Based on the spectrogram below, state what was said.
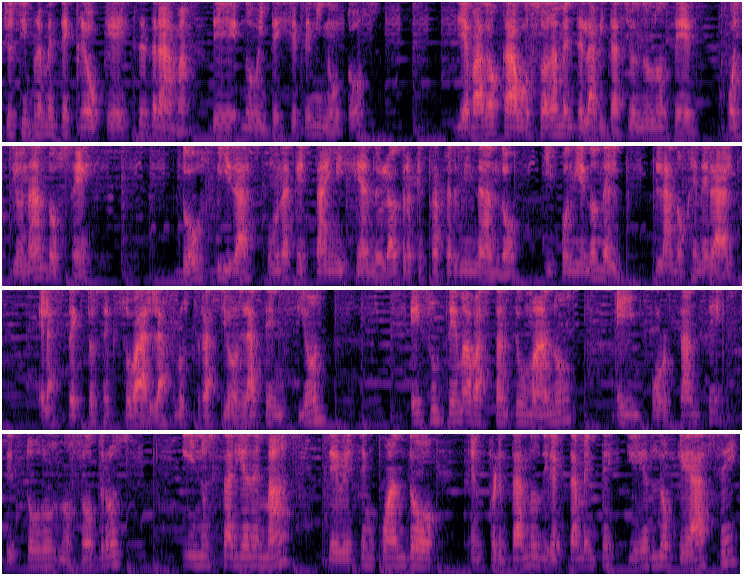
Yo simplemente creo que este drama de 97 minutos, llevado a cabo solamente en la habitación de un hotel, cuestionándose dos vidas, una que está iniciando y la otra que está terminando, y poniendo en el plano general el aspecto sexual, la frustración, la tensión, es un tema bastante humano e importante de todos nosotros y no estaría de más de vez en cuando enfrentarnos directamente qué es lo que hace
